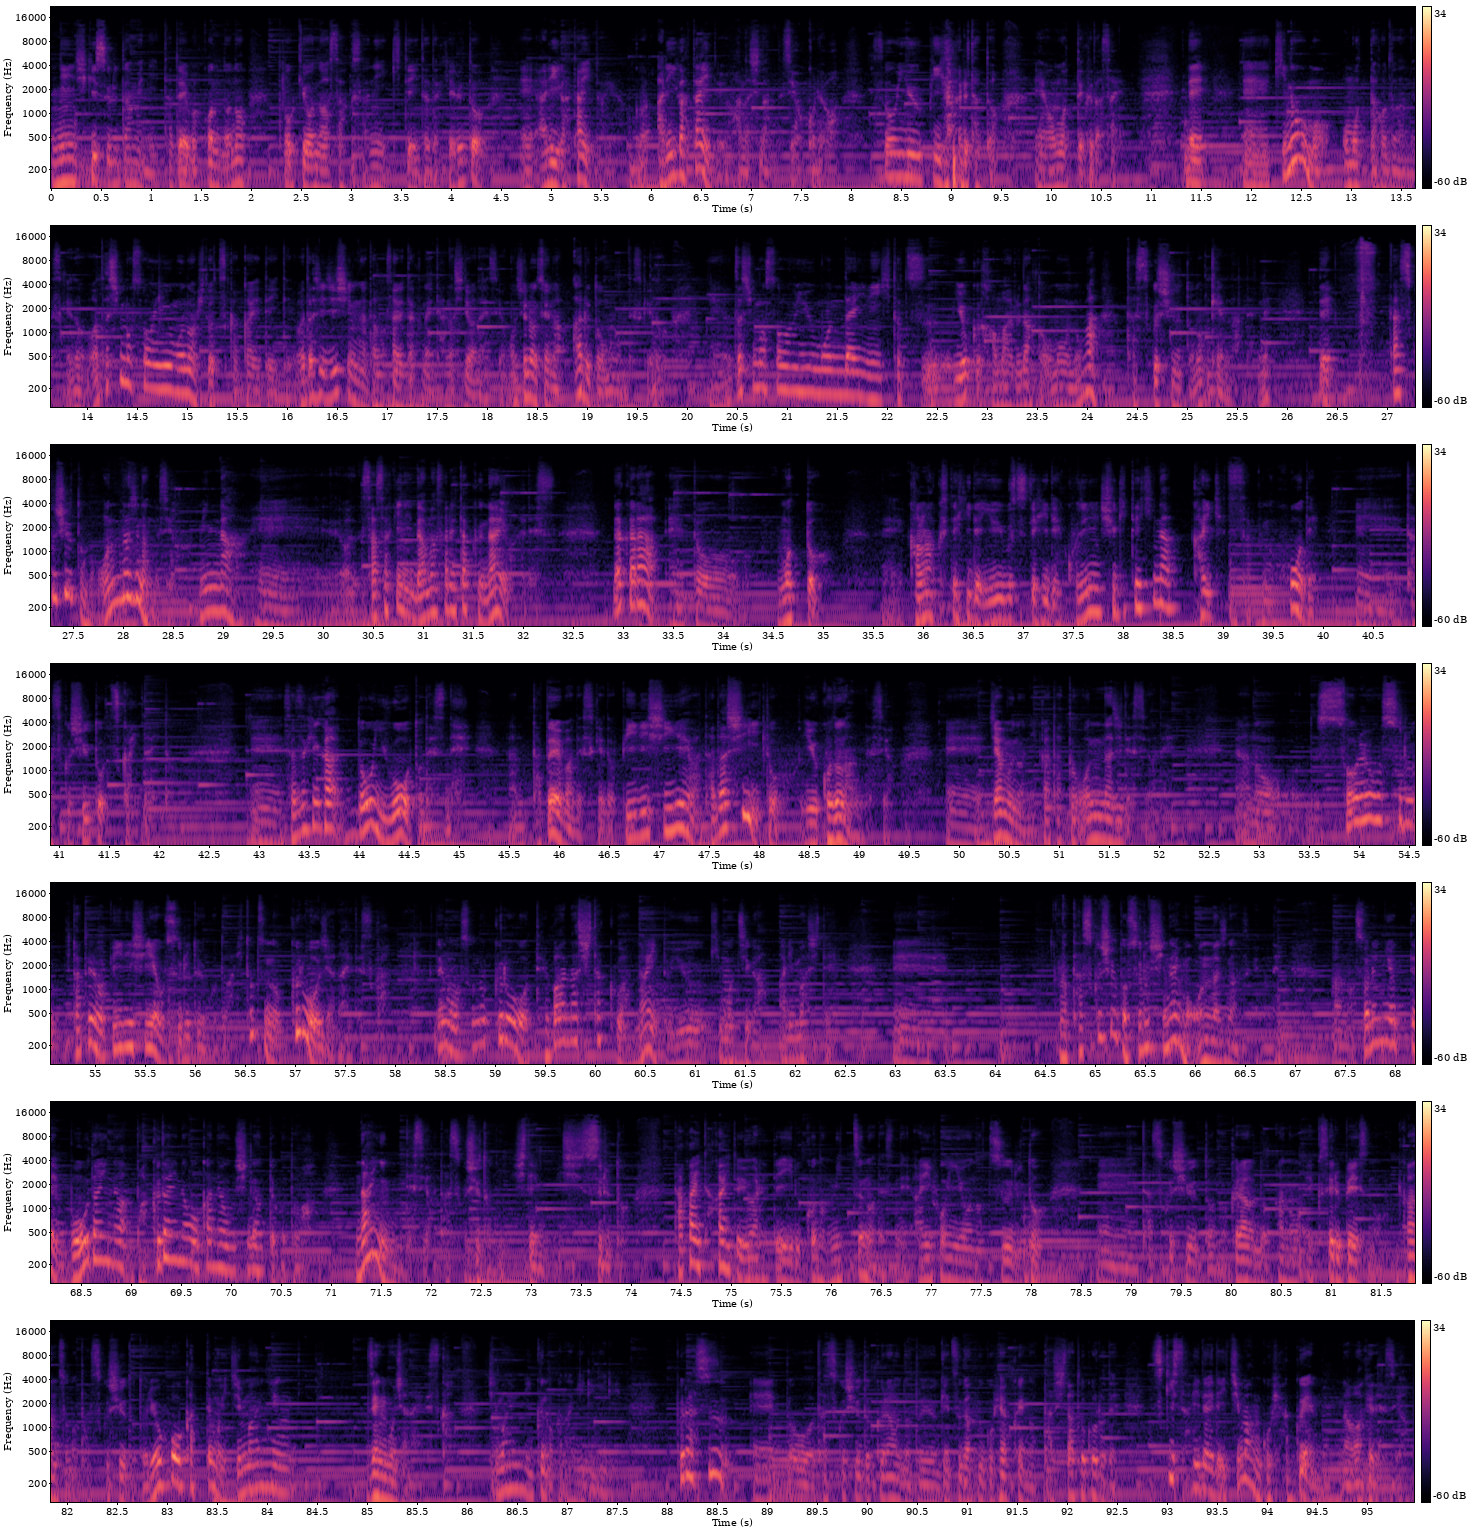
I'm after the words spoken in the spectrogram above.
認識するために例えば今度の東京の浅草に来ていただけると、えー、ありがたいというこれありがたいという話なんですよこれは。そういう PR だとえ思ってください。で、えー、昨日も思ったことなんですけど私もそういうものを一つ抱えていて私自身が騙されたくないって話ではないですよ。もちろんそういうのはあると思うんですけど、えー、私もそういう問題に一つよくハマるなと思うのがタスクシュートの件なんですね。でタスクシュートも同じなんですよ。みんな、えー、佐々木に騙されたくないわけです。だから、えーともっとえ科学的で唯物的で個人主義的な解決策の方で、えー、タスクシュートを使いたいと、えー、佐々木がどう言おうとですね例えばですけど PDCA は正しいということなんですよ、えー、ジャムの煮方と同じですよね。あのそれをする例えば PDCA をするということは一つの苦労じゃないですか。でもその苦労を手放したくはないという気持ちがありまして、えまあ、タスクシュートするしないも同じなんですけどね。あのそれによって膨大な莫大なお金を失うってことはないんですよタスクシュートにしてすると。高い高いと言われているこの3つのですね iPhone 用のツールと、えー、タスクシュートのクラウドあの Excel ベースの元祖のタスクシュートと両方買っても1万円前後じゃないですか。1万円いくのかなギリギリ。プラス、えーと、タスクシュートクラウドという月額500円の足したところで月最大で1万500円なわけですよ。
